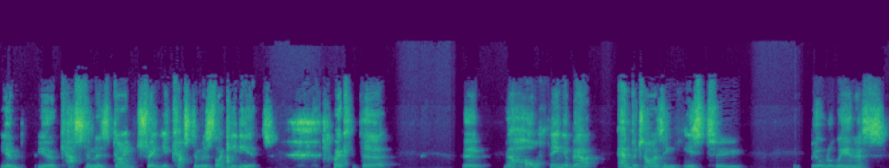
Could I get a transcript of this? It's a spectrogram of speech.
your your customers. Don't treat your customers like idiots. Like the the the whole thing about advertising is to build awareness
